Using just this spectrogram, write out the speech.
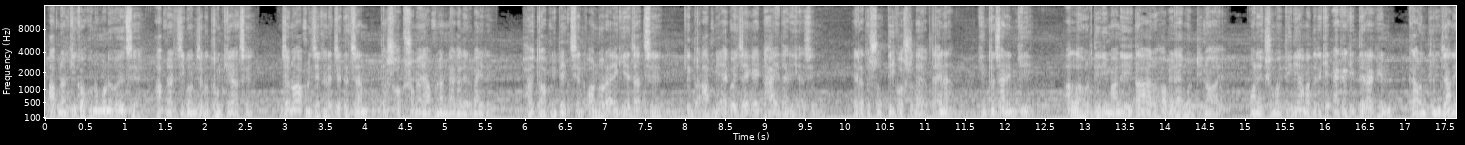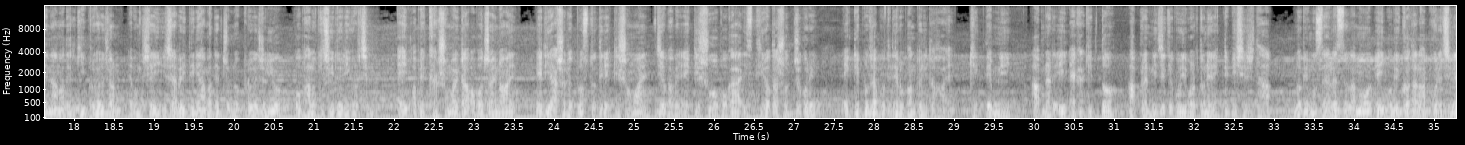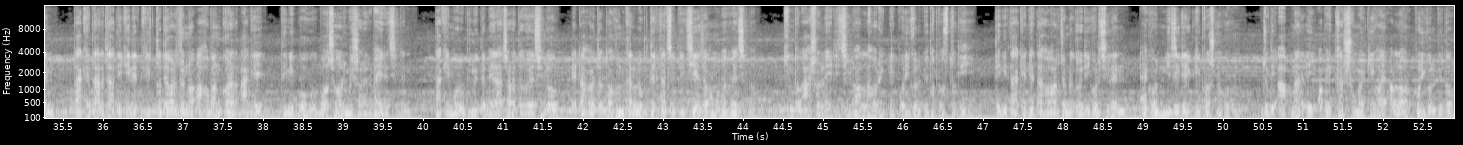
আপনার কি কখনো মনে হয়েছে, আপনার জীবন যেন থমকে আছে? যেন আপনি যেখানে যেতে চান, তা সবসময় আপনার নাগালের বাইরে? হয়তো আপনি দেখছেন অন্যরা এগিয়ে যাচ্ছে, কিন্তু আপনি একই জায়গায় ঠায় দাঁড়িয়ে আছেন। এটা তো সত্যিই কষ্টদায়ক, তাই না? কিন্তু জানেন কি আল্লাহর দেরি মানেই তার হবে না এমনটি নয়। অনেক সময় তিনি আমাদেরকে একাকিত্বে রাখেন, কারণ তিনি জানেন আমাদের কি প্রয়োজন এবং সেই হিসাবেই তিনি আমাদের জন্য প্রয়োজনীয় ও ভালো কিছুই তৈরি করছেন। এই অপেক্ষার সময়টা অপচয় নয়, এটি আসলে প্রস্তুতির একটি সময় যেভাবে একটি শুয়োপোকা স্থিরতা সহ্য করে একটি প্রজাপতিতে রূপান্তরিত হয়। ঠিক তেমনি আপনার এই একাকিত্ব আপনার নিজেকে পরিবর্তনের একটি বিশেষ ধাপ। নবী মুসা আলাহিসাল্লামও এই অভিজ্ঞতা লাভ করেছিলেন। তাকে তার জাতিকে নেতৃত্ব দেওয়ার জন্য আহ্বান করার আগে তিনি বহু বছর মিশরের বাইরে ছিলেন। তাকে মরুভূমিতে ভেড়া চড়াতে হয়েছিল, এটা হয়তো তখনকার লোকদের কাছে পিছিয়ে যাওয়া মনে হয়েছিল। কিন্তু আসলে এটি ছিল আল্লাহর একটি পরিকল্পিত প্রস্তুতি। তিনি তাকে নেতা হওয়ার জন্য তৈরি করছিলেন। এখন নিজেকে একটি প্রশ্ন করুন। যদি আপনার এই অপেক্ষার সময় কি হয় আল্লাহর পরিকল্পিত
